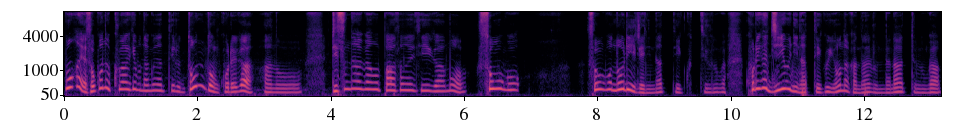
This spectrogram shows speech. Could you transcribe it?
もはやそこの区分けもなくなっている。どんどんこれが、あのー、リスナー側もパーソナリティ側も、相互、相互乗り入れになっていくっていうのが、これが自由になっていく世の中になるんだなっていうのが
